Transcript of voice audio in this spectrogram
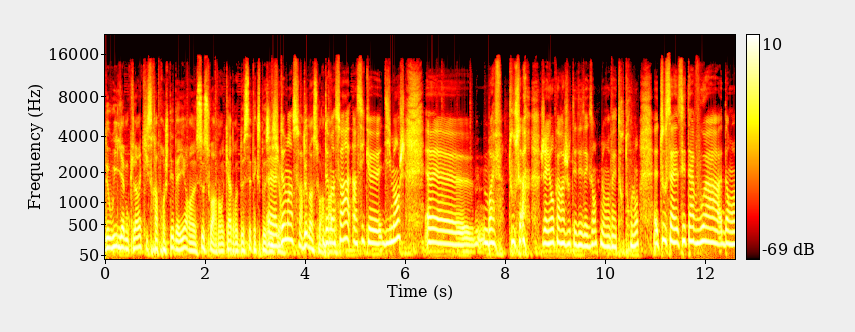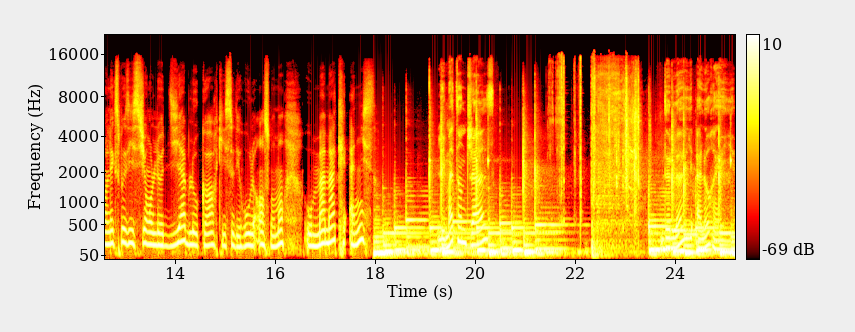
de William Klein qui sera projeté d'ailleurs euh, ce soir dans le cadre de cette exposition. demain soir. Demain soir. Demain soir ainsi que dimanche. bref, tout ça, j'allais encore ajouter des exemples mais on va être trop long. tout ça, c'est à voir dans l'exposition Le Diable au corps qui se déroule en ce moment au Mamac à Nice. Les matins de jazz. De l'œil à l'oreille.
